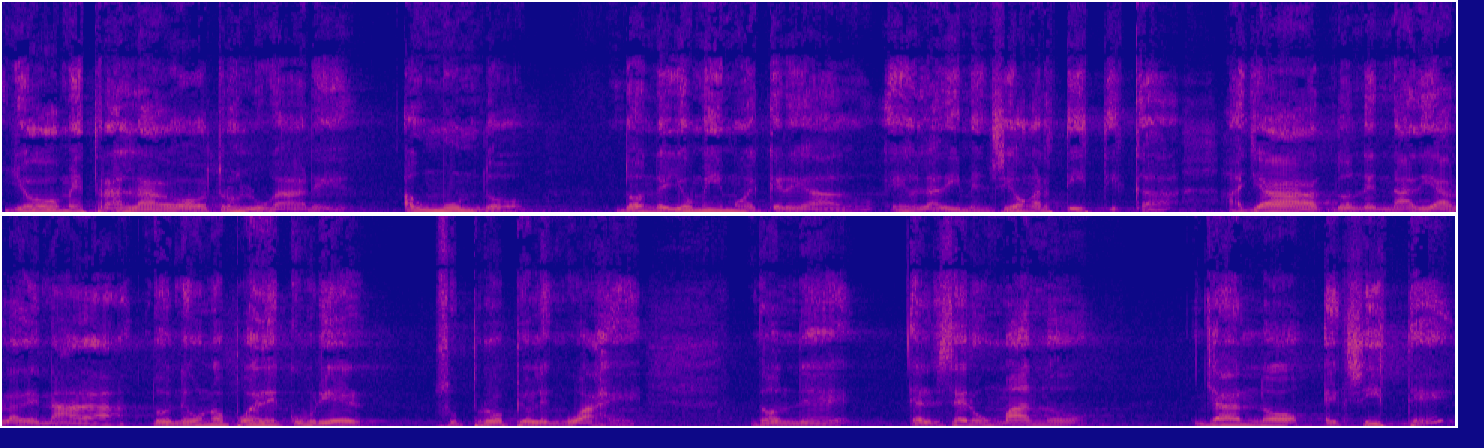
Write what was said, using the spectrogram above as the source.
yo me traslado a otros lugares, a un mundo donde yo mismo he creado, es la dimensión artística, allá donde nadie habla de nada, donde uno puede cubrir su propio lenguaje, donde el ser humano ya no existe,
